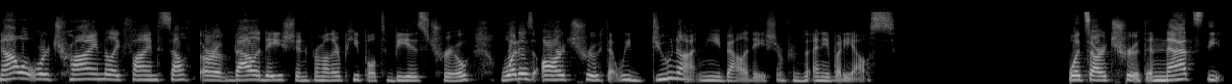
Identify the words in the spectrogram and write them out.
not what we're trying to like find self or validation from other people to be is true. What is our truth that we do not need validation from anybody else? What's our truth? And that's the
